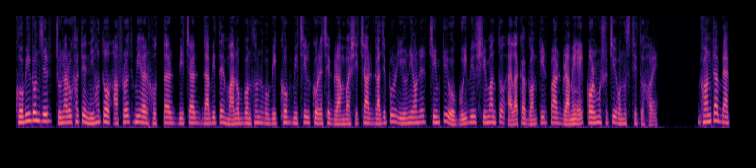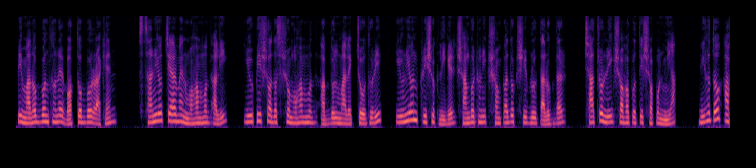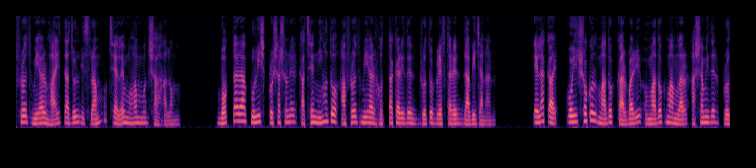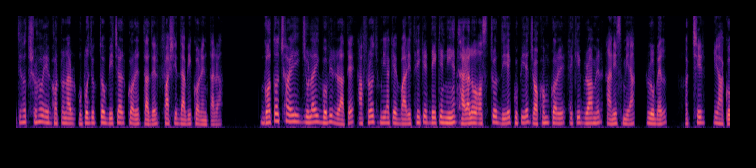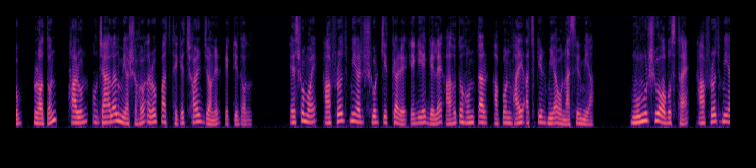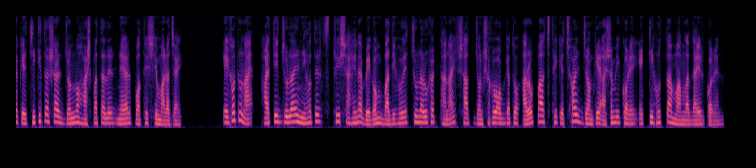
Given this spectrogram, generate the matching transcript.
হবিগঞ্জের চুনারুঘাটে নিহত আফরোজ মিয়ার হত্যার বিচার দাবিতে মানববন্ধন ও বিক্ষোভ মিছিল করেছে গ্রামবাসী চার গাজীপুর ইউনিয়নের চিমটি ও বুইবিল সীমান্ত এলাকা গন্টিরপাড় গ্রামে এই কর্মসূচি অনুষ্ঠিত হয়। ঘণ্টাব্যাপী মানববন্ধনে বক্তব্য রাখেন স্থানীয় চেয়ারম্যান মোহাম্মদ আলী ইউপির সদস্য মোহাম্মদ আব্দুল মালেক চৌধুরী, ইউনিয়ন কৃষক লীগের সাংগঠনিক সম্পাদক শিবরু তালুকদার, ছাত্রলীগ সভাপতি স্বপন মিয়া নিহত আফরোজ মিয়ার ভাই তাজুল ইসলাম ছেলে মোহাম্মদ শাহ আলম। বক্তারা পুলিশ প্রশাসনের কাছে নিহত আফরোজ মিয়ার হত্যাকারীদের দ্রুত গ্রেফতারের দাবি জানান। এলাকায় ওই সকল মাদক কারবারি ও মাদক মামলার আসামিদের প্রতিহতসহ এ ঘটনার উপযুক্ত বিচার করে তাদের ফাঁসি দাবি করেন তারা। গত ছয়ই জুলাই গভীর রাতে আফরোজ মিয়াকে বাড়ি থেকে ডেকে নিয়ে ধারালো অস্ত্র দিয়ে কুপিয়ে জখম করে একই গ্রামের আনিস মিয়া, রুবেল অচ্ছির ইয়াকুব রতন, হারুন ও জালাল মিয়া সহ আরও পাঁচ থেকে ছয় জনের একটি দল। এ সময় আফরোজ মিয়ার সুর চিৎকারে এগিয়ে গেলে আহত হন তার আপন ভাই আজকির মিয়া ও নাসির মিয়া। মুমূর্ষু অবস্থায় আফরোজ মিয়াকে চিকিৎসার জন্য হাসপাতালে নেয়ার পথে সে মারা যায়। এ ঘটনায় আটই জুলাই নিহতের স্ত্রী শাহিনা বেগম বাদী হয়ে চুনারুঘাট থানায় সাত জনসহ অজ্ঞাত আরও পাঁচ থেকে ছয় জনকে আসামি করে একটি হত্যা মামলা দায়ের করেন।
